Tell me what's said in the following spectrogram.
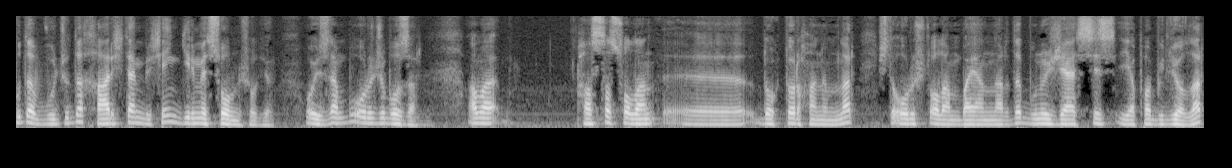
bu da vücuda hariçten bir şeyin girmesi olmuş oluyor. O yüzden bu orucu bozar. Ama hassas olan e, doktor hanımlar işte oruçlu olan bayanlar da bunu jelsiz yapabiliyorlar.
